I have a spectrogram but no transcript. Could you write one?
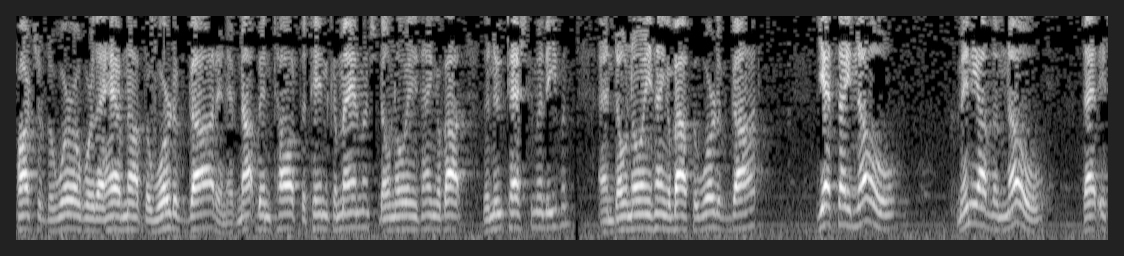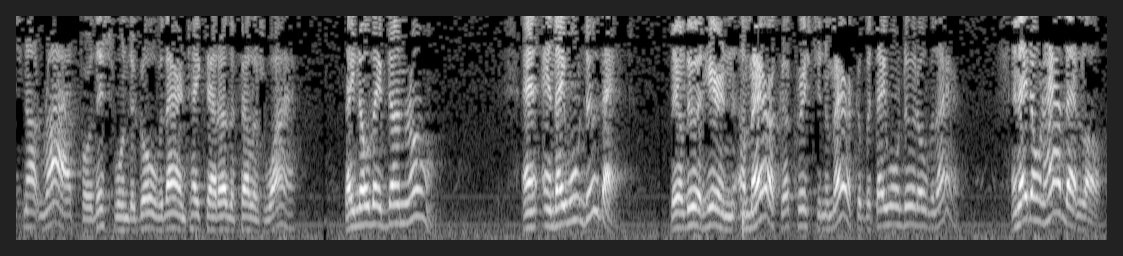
parts of the world where they have not the Word of God and have not been taught the Ten Commandments, don't know anything about the New Testament even, and don't know anything about the Word of God. Yet they know, many of them know, that it's not right for this one to go over there and take that other fellow's wife. They know they've done wrong. And, and they won't do that. They'll do it here in America, Christian America, but they won't do it over there. And they don't have that law.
